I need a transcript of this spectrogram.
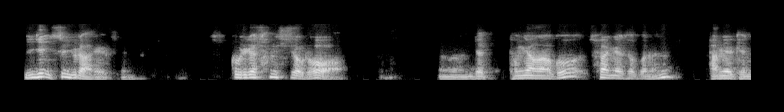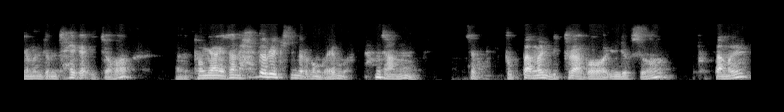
이게 있을 줄 알아요 지금 그 우리가 상식적으로 어, 이제 동양하고 서양에서 보는 방해 개념은 좀 차이가 있죠 어, 동양에서는 하도를 기준으로 본 거예요 뭐, 항상 북방을 밑으라고 인력수 북방을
